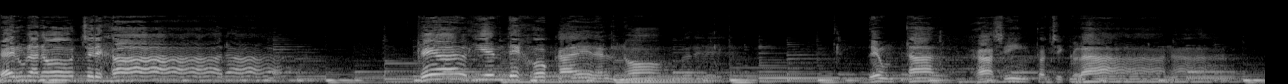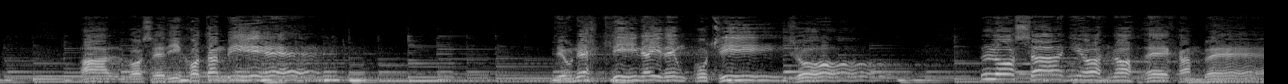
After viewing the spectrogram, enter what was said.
En una noche lejana que alguien dejó caer el nombre de un tal Jacinto Chiclana. Algo se dijo también de una esquina y de un cuchillo. Los años nos dejan ver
